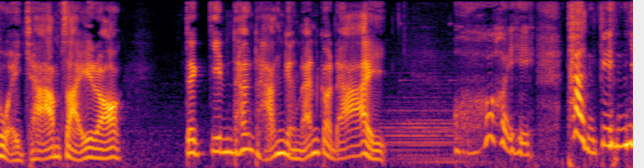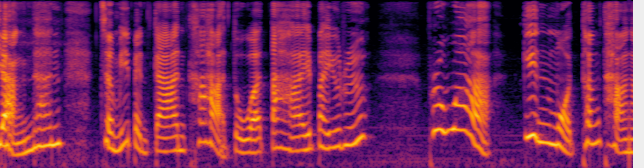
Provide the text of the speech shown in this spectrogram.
ถ้วยชามใส่หรอก จะกินทั้งถังอย่างนั้นก็ได้ โอ้ย ท่านกินอย่างนั้น จะไม่เป็นการฆ่าตัวตายไปหรือ เพราะว่ากินหมดทั้งถัง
